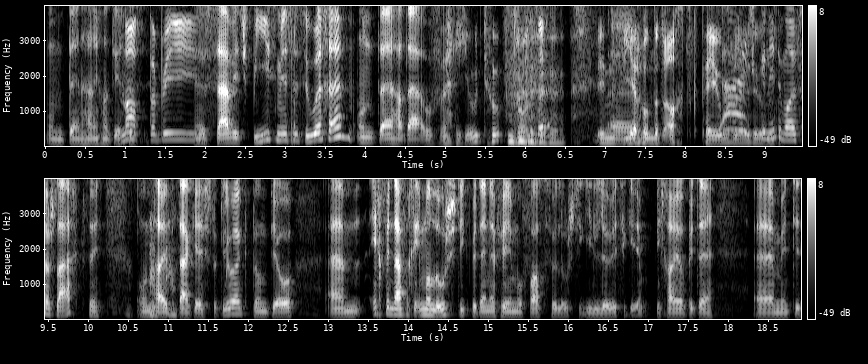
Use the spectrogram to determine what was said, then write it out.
Und dann habe ich natürlich Not das, Savage Beasts müssen suchen und äh, hat auch auf äh, YouTube gefunden. In 480p Ja, ist Auflösung. nicht einmal so schlecht gewesen. Und habe jetzt den gestern geschaut und ja, ähm, ich finde einfach immer lustig bei diesen Filmen, auf was für lustige Lösungen. Ich habe ja bei der, äh, mit der,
